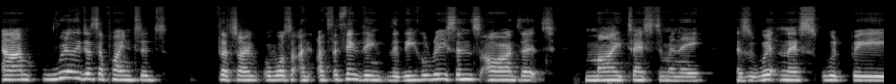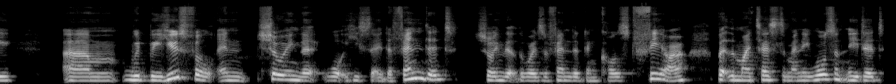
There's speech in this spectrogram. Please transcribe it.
and I'm really disappointed that I wasn't. I, I think the, the legal reasons are that my testimony as a witness would be um, would be useful in showing that what he said offended showing that the words offended and caused fear, but that my testimony wasn't needed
